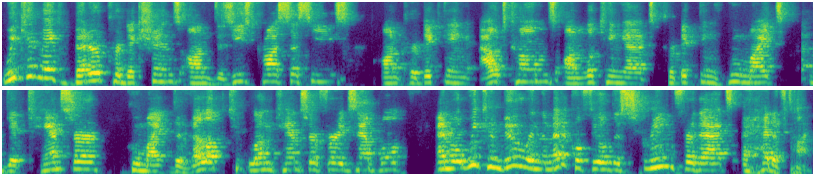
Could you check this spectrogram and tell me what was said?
We can make better predictions on disease processes, on predicting outcomes, on looking at predicting who might get cancer, who might develop lung cancer, for example. And what we can do in the medical field is screen for that ahead of time.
